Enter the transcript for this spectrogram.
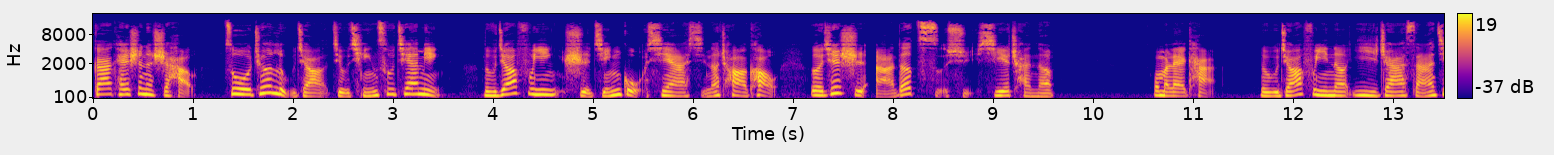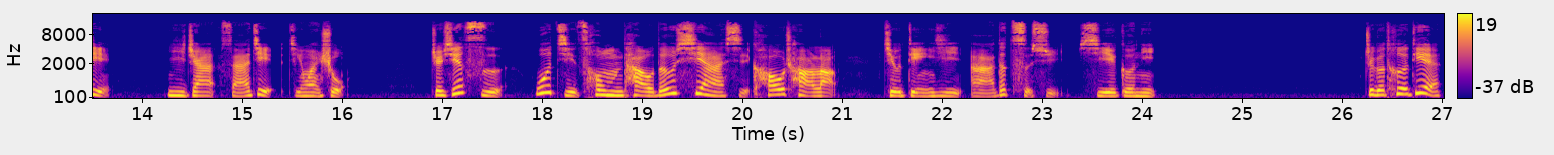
刚开始的时候，作者路加就清楚讲明，路加福音是经过详细的查考，而且是按的次序写成的。我们来看路加福音的一章三节，一章三节经文说：“这些事我既从头都详细考察了，就定义按的次序写给你。”这个特点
